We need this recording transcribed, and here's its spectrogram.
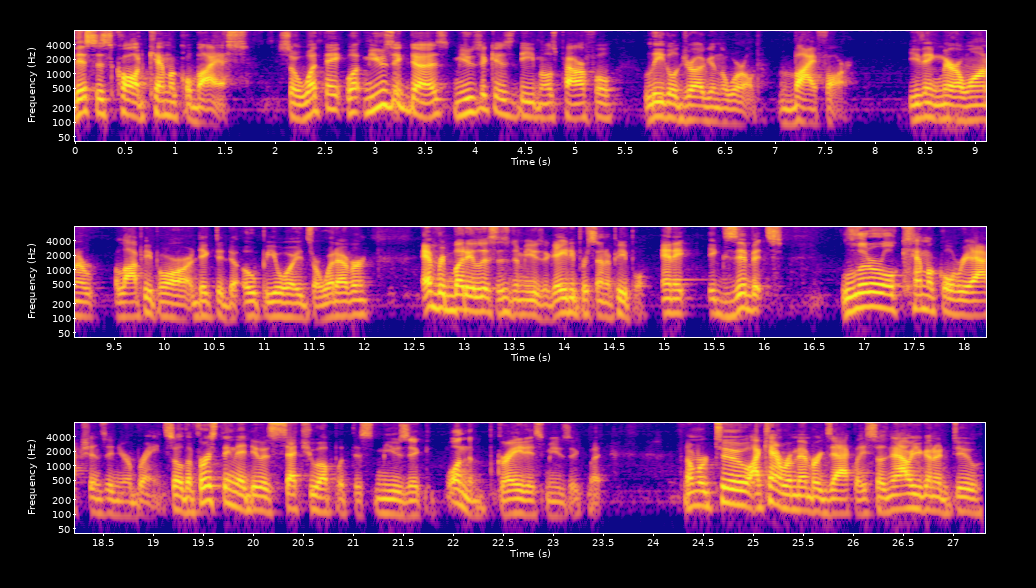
This is called chemical bias. So what they what music does, music is the most powerful legal drug in the world by far. You think marijuana, a lot of people are addicted to opioids or whatever. Everybody listens to music, 80% of people. And it exhibits literal chemical reactions in your brain. So the first thing they do is set you up with this music. One the greatest music, but number two, I can't remember exactly. So now you're gonna do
